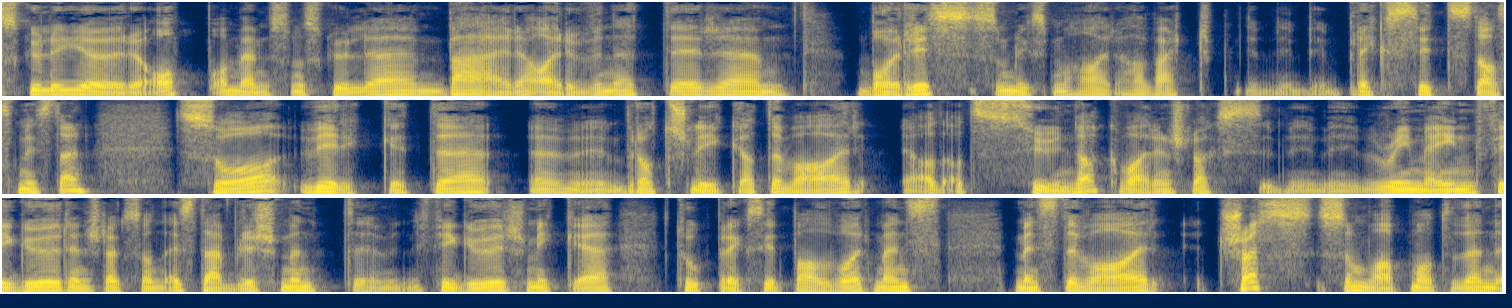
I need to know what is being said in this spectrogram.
skulle gjøre opp om hvem som skulle bære arven etter eh, Boris, som liksom har, har vært brexit-statsministeren, så virket det uh, brått slik at det var at, Sunak var en slags remain-figur, en slags sånn establishment-figur som ikke tok brexit på alvor, mens, mens, det var Truss som var på en måte den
